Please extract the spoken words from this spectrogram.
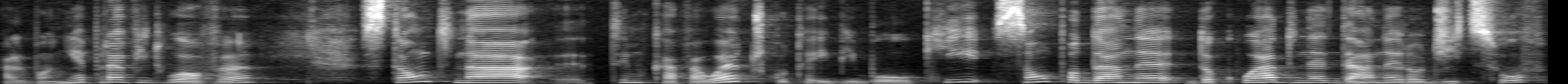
albo nieprawidłowe, stąd na tym kawałeczku tej bibułki są podane dokładne dane rodziców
